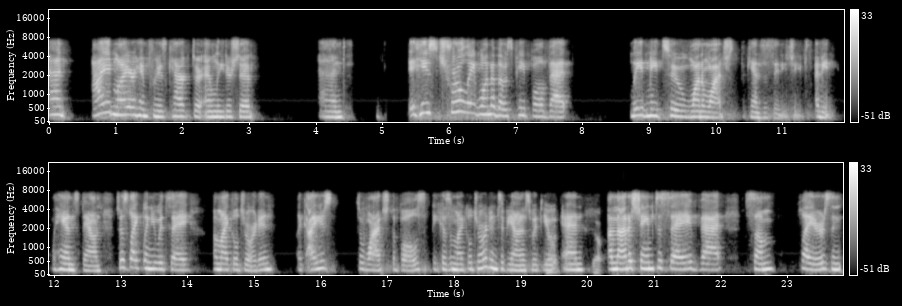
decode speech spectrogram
and I admire him for his character and leadership, and he's truly one of those people that lead me to want to watch the Kansas City Chiefs. I mean, hands down. Just like when you would say a Michael Jordan. Like I used to watch the Bulls because of Michael Jordan, to be honest with you. Yep. And yep. I'm not ashamed to say that some players and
